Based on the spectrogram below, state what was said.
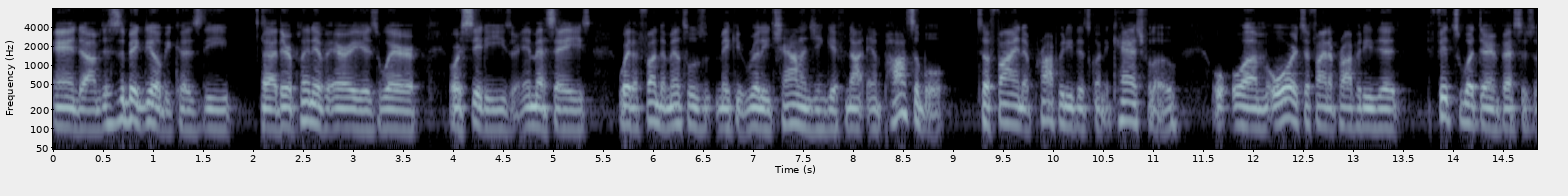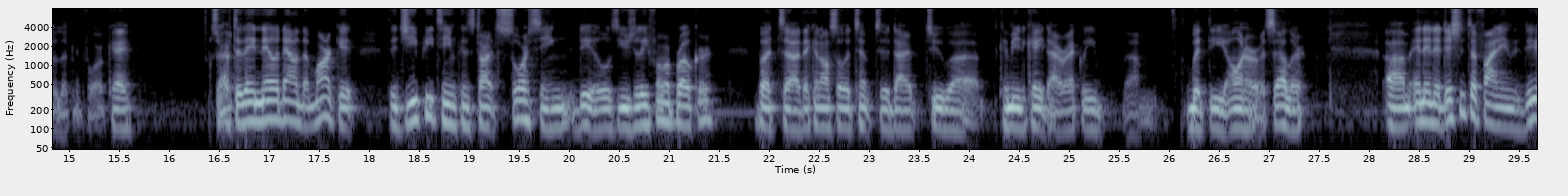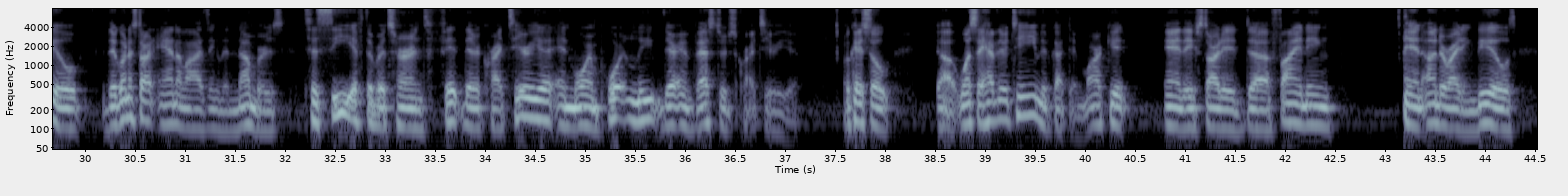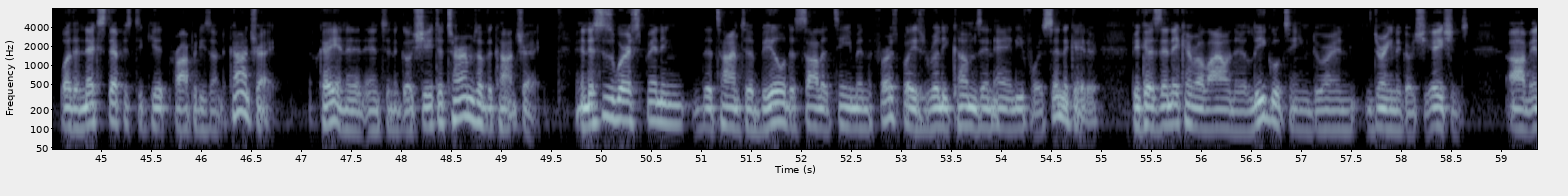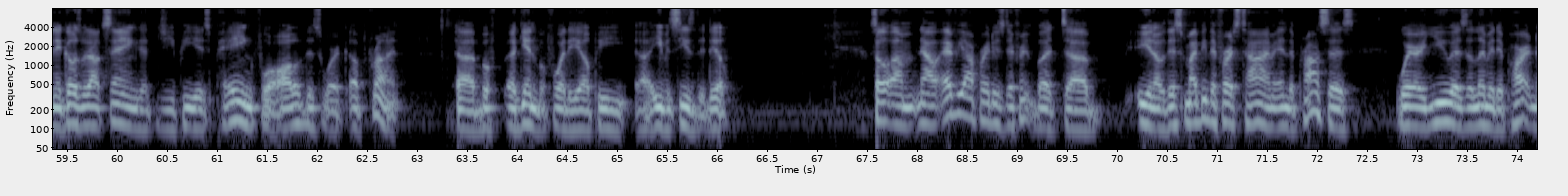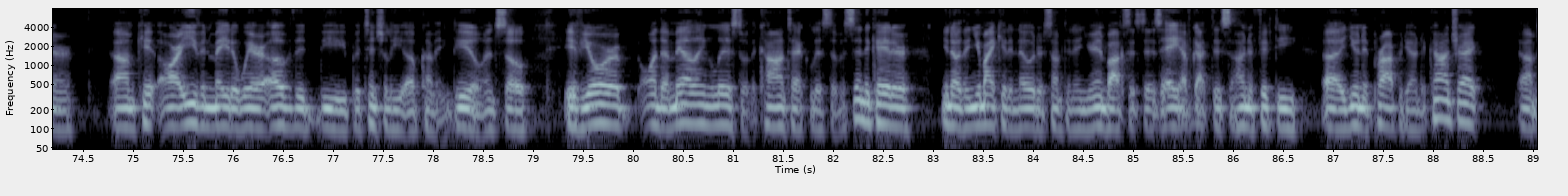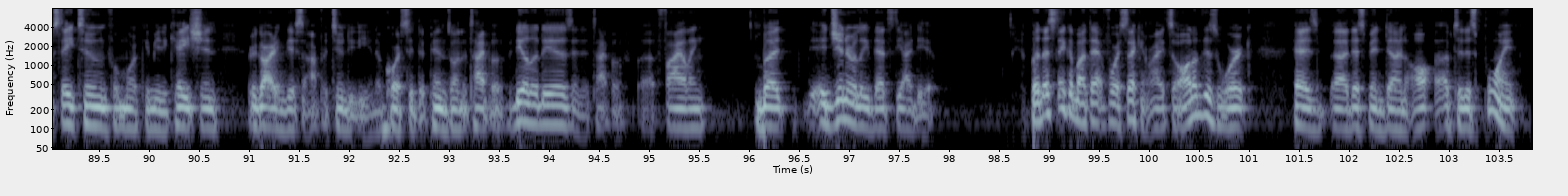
And um, this is a big deal because the uh, there are plenty of areas where, or cities or MSAs, where the fundamentals make it really challenging, if not impossible, to find a property that's going to cash flow, or, um, or to find a property that fits what their investors are looking for. Okay. So after they nail down the market, the GP team can start sourcing deals, usually from a broker, but uh, they can also attempt to di- to uh, communicate directly um, with the owner or seller. Um, and in addition to finding the deal, they're going to start analyzing the numbers to see if the returns fit their criteria and, more importantly, their investors' criteria. Okay, so uh, once they have their team, they've got their market, and they've started uh, finding and underwriting deals. Well, the next step is to get properties under contract, okay, and, and to negotiate the terms of the contract. And this is where spending the time to build a solid team in the first place really comes in handy for a syndicator because then they can rely on their legal team during during negotiations. Um, and it goes without saying that GP is paying for all of this work up front, uh, bef- again, before the LP uh, even sees the deal. So um, now every operator is different, but uh, you know this might be the first time in the process where you, as a limited partner, um, can, are even made aware of the, the potentially upcoming deal. And so, if you're on the mailing list or the contact list of a syndicator, you know, then you might get a note or something in your inbox that says, "Hey, I've got this 150 uh, unit property under contract. Um, stay tuned for more communication regarding this opportunity." And of course, it depends on the type of deal it is and the type of uh, filing, but generally, that's the idea. But let's think about that for a second, right? So all of this work has uh, that's been done all, up to this point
